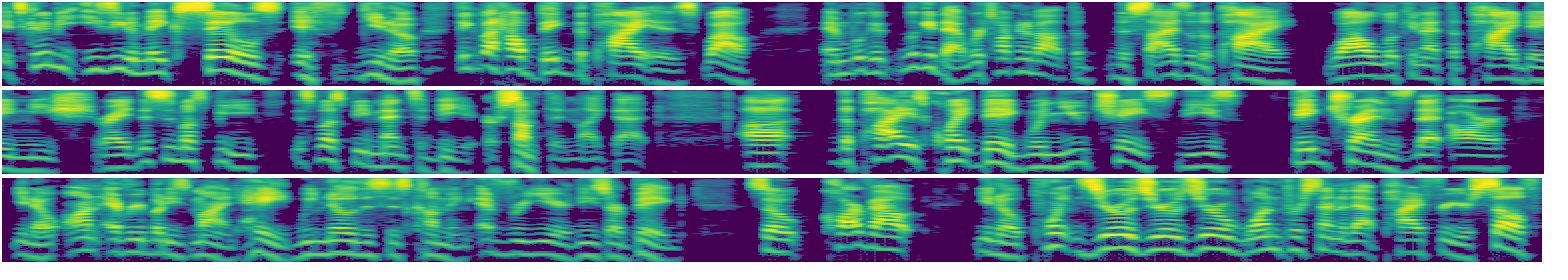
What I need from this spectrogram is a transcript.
it's going to be easy to make sales if, you know, think about how big the pie is. Wow. And look at look at that. We're talking about the, the size of the pie while looking at the pi day niche, right? This is must be this must be meant to be or something like that. Uh, the pie is quite big when you chase these big trends that are, you know, on everybody's mind. Hey, we know this is coming every year. These are big. So carve out you know 0.0001% of that pie for yourself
